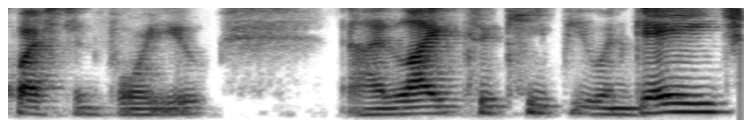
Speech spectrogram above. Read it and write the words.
question for you. I like to keep you engaged,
